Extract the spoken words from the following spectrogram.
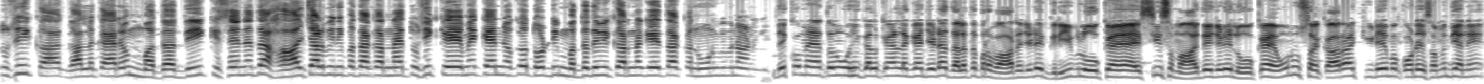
ਤੁਸੀਂ ਕਾ- ਗੱਲ ਕਹਿ ਰਹੇ ਹੋ ਮਦਦ ਦੀ। ਕਿਸੇ ਨੇ ਤਾਂ ਹਾਲ ਚਾਲ ਵੀ ਨਹੀਂ ਪਤਾ ਕਰਨਾ ਹੈ। ਤੁਸੀਂ ਕਿਵੇਂ ਕਹਿੰਦੇ ਹੋ ਕਿ ਉਹ ਤੁਹਾਡੀ ਮਦਦ ਵੀ ਕਰਨਗੇ ਤਾਂ ਕਾਨੂੰਨ ਵੀ ਬਣਾਉਣਗੇ? ਦੇਖੋ ਮੈਂ ਤੁਹਾਨੂੰ ਉਹੀ ਗੱਲ ਕਹਿਣ ਲੱਗਾ ਜਿਹੜਾ ਦਲਿਤ ਪਰਿਵਾਰ ਨੇ ਜਿਹੜੇ ਗਰੀਬ ਲੋਕ ਐ ਐਸੀ ਸਮਾਜ ਦੇ ਜਿਹੜੇ ਲੋਕ ਐ ਉਹਨੂੰ ਸਰਕਾਰਾਂ ਕੀੜੇ ਮਕੌੜੇ ਸਮਝਦੀਆਂ ਨੇ।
